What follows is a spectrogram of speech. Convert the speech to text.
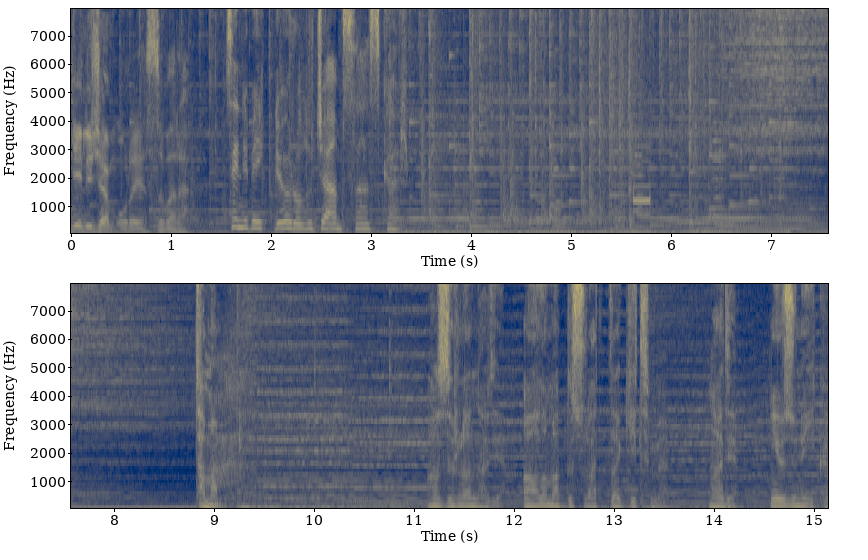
geleceğim oraya Sıvara. Seni bekliyor olacağım Sanskar. Tamam. Hazırlan hadi. Ağlamaklı suratla gitme. Hadi yüzünü yıka.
